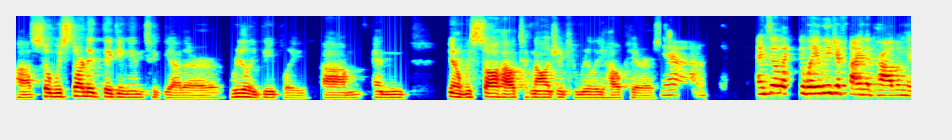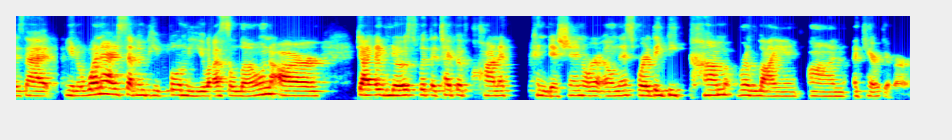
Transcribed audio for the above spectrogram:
Uh, so we started digging in together really deeply, um, and you know we saw how technology can really help here. Yeah. And so, like the way we define the problem is that you know one out of seven people in the U.S. alone are diagnosed with a type of chronic condition or illness where they become reliant on a caregiver.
